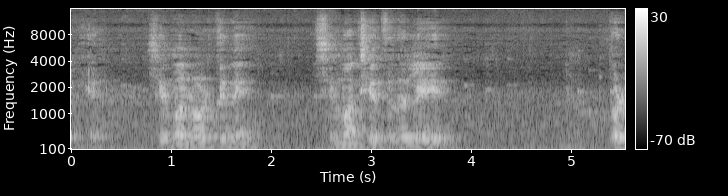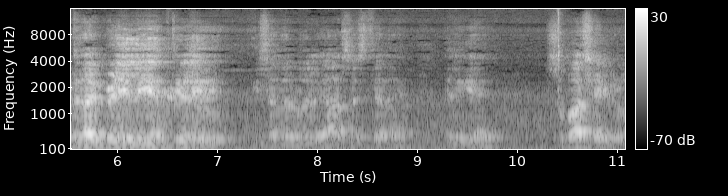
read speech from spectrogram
ಓಕೆ ಸಿನಿಮಾ ನೋಡ್ತೀನಿ. ಸಿನಿಮಾ ಕ್ಷೇತ್ರದಲ್ಲಿ ದೊಡ್ಡದಾಗಿ ಬೆಳೀಲಿ ಅಂತೇಳಿ ಈ ಸಂದರ್ಭದಲ್ಲಿ ಆಶಿಸ್ತೇನೆ ನಿಮಗೆ ಶುಭಾಶಯಗಳು.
